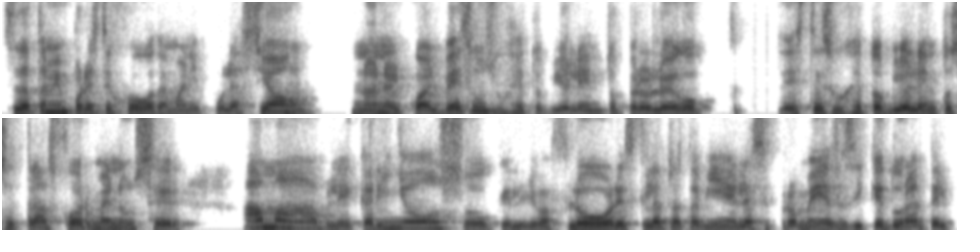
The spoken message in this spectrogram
se da también por este juego de manipulación, ¿no? En el cual ves un sujeto violento, pero luego este sujeto violento se transforma en un ser amable, cariñoso, que le lleva flores, que la trata bien, le hace promesas y que durante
